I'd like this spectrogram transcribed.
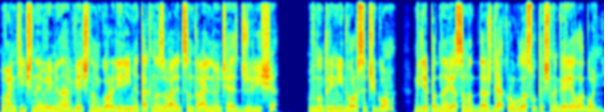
В античные времена в вечном городе Риме так называли центральную часть жилища, внутренний двор с очагом, где под навесом от дождя круглосуточно горел огонь.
